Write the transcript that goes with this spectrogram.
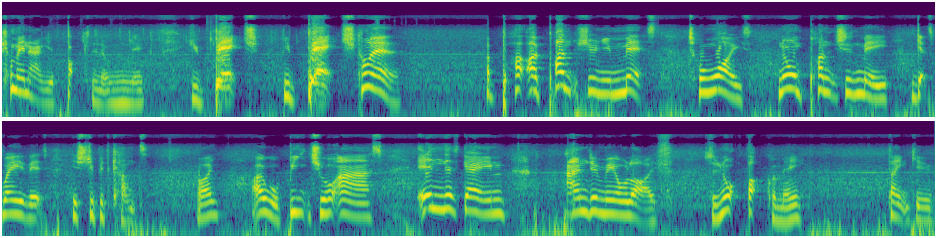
Come here now, you fucking little new. You bitch. You bitch. Come here. I, pu I punched you and you missed. Twice. No one punches me and gets away with it, you stupid cunt. Right? I will beat your ass in this game and in real life. So do not fuck with me. Thank you.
